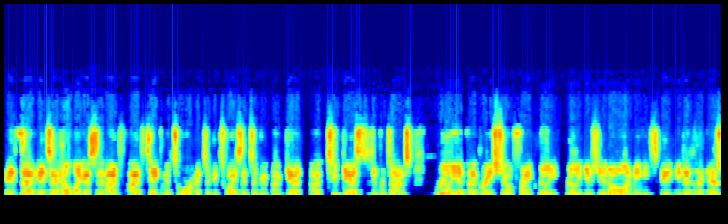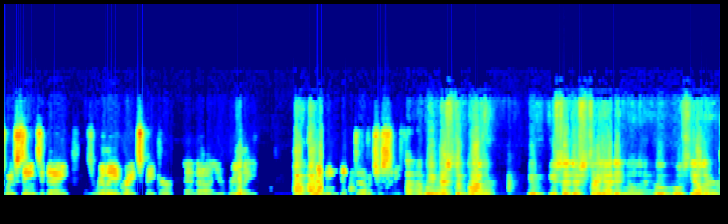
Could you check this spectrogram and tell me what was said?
it's a it's a hell. Like I said, I've I've taken the tour. I took it twice. I took a, a get uh, two guests different times. Really a, a great show. Frank really really gives you it all. I mean, he's it, it, as we've seen today. He's really a great speaker, and uh, you really I, I, want- really get uh, what you see. uh, we missed a brother. You, you said there's three. I didn't know that. Who, who's the other?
